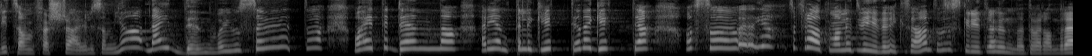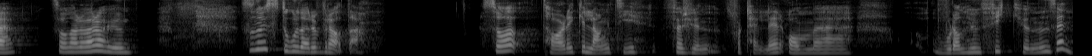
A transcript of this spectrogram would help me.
litt sånn Først så er det liksom Ja, nei, den var jo søt. Og hva heter den? da? er det jente eller gutt? Ja, det er gutt, ja. Og så, ja, så prater man litt videre, ikke sant? Og så skryter av hundene til hverandre. Sånn er det å være hund. Så når vi sto der og prata, så tar det ikke lang tid før hun forteller om eh, hvordan hun fikk hunden sin.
